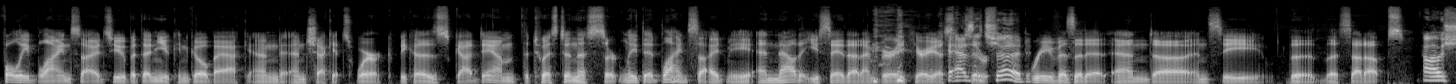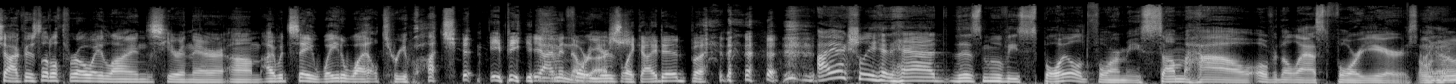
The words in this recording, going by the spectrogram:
fully blindsides you, but then you can go back and and check its work because goddamn, the twist in this certainly did blindside me. And now that you say that, I'm very curious As to it should. revisit it and uh, and see the the setups. Oh, I was shocked. There's little throwaway lines here and there. Um, I would say wait a while to rewatch it. Maybe Yeah, I'm in no four rush. years like I did, but I actually had had this movie spoiled for me somehow over the last four years. I don't no.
